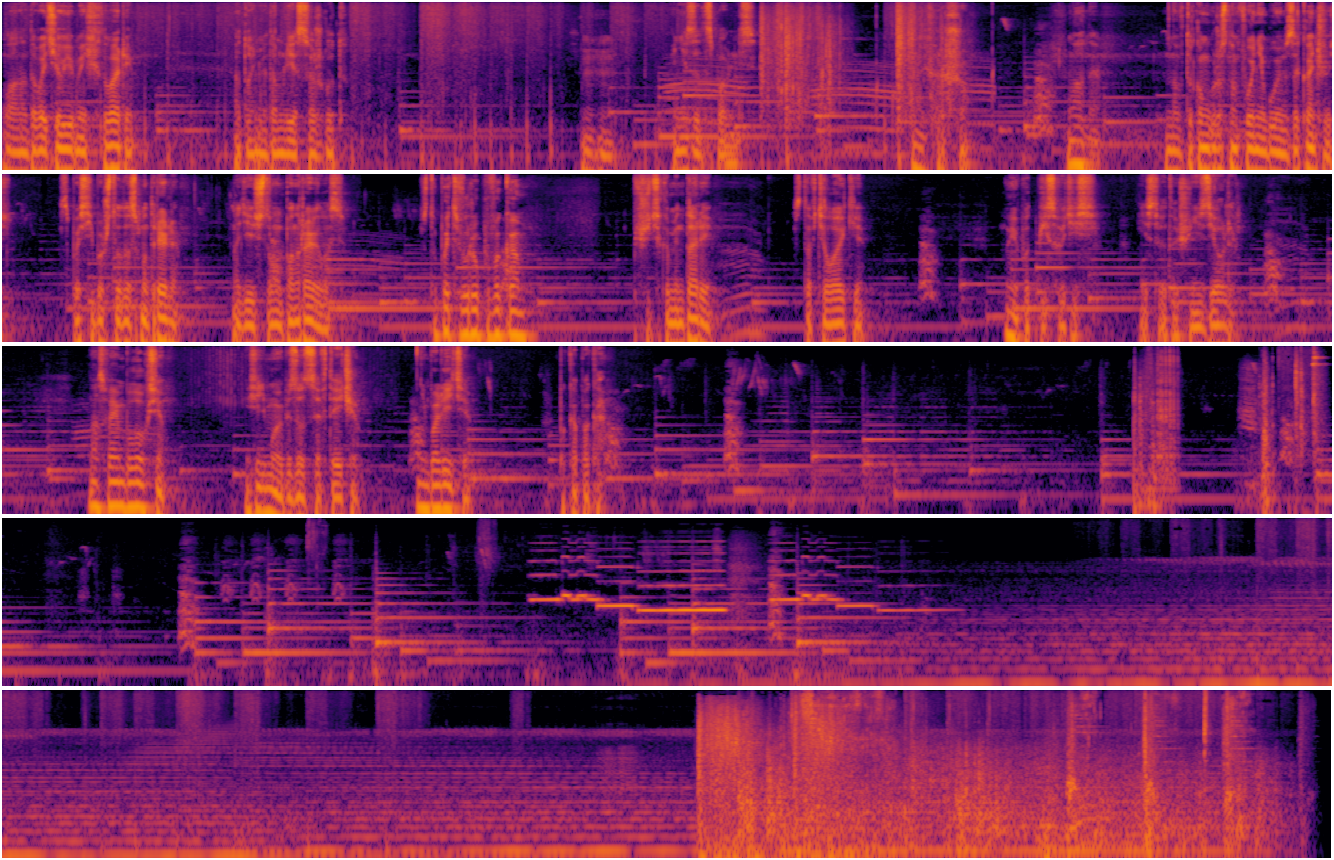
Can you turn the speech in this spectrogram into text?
Ладно, давайте убьем этих тварей. А то они там лес сожгут. Угу. Они задоспавнились. Ну и хорошо. Ладно. Но в таком грустном фоне будем заканчивать. Спасибо, что досмотрели. Надеюсь, что вам понравилось. Вступайте в группу ВК. Пишите комментарии. Ставьте лайки. Ну и подписывайтесь, если этого еще не сделали. Ну а с вами был Окси и седьмой эпизод Сефтейча. Не болейте. Пока-пока.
